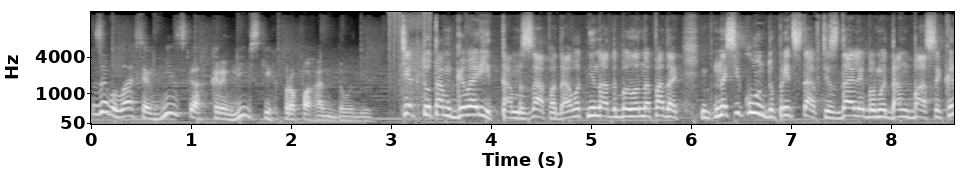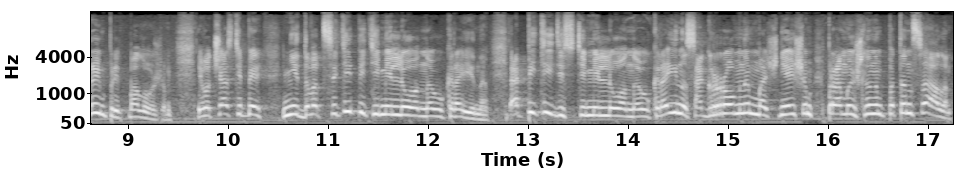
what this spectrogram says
завелася в мізках кремлівських пропагандонів. Те, кто там говорит, там с Запада, а вот не надо было нападать. На секунду, представьте, сдали бы мы Донбасс и Крым, предположим. И вот сейчас теперь не 25-миллионная Украина, а 50-миллионная Украина с огромным, мощнейшим промышленным потенциалом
